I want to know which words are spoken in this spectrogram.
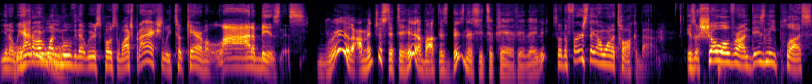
You know, we had our one movie that we were supposed to watch, but I actually took care of a lot of business. Really? I'm interested to hear about this business you took care of here, baby. So the first thing I want to talk about is a show over on Disney Plus,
